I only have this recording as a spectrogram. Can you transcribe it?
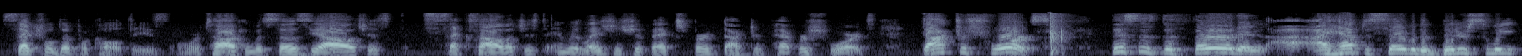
sexual difficulties. We're talking with sociologist, sexologist, and relationship expert Dr. Pepper Schwartz. Dr. Schwartz, this is the third, and I have to say with a bittersweet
